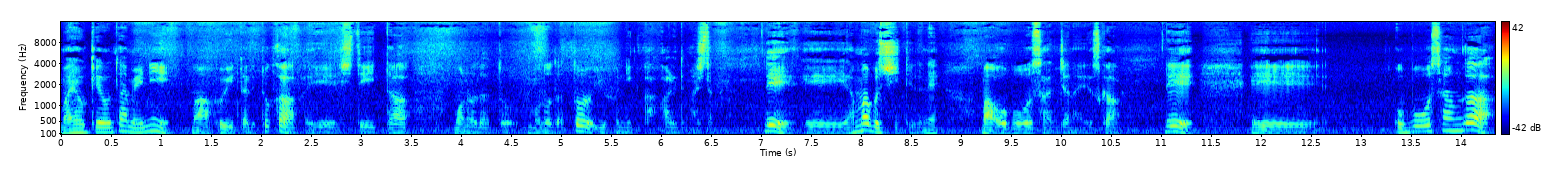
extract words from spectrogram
魔除けのために、まあ、吹いたりとか、えー、していたものだとものだというふうに書かれてました。で、えー、山伏っていうね、まあ、お坊さんじゃないですか。で、えー、お坊さんが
